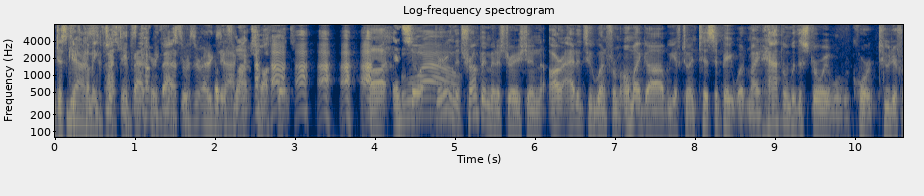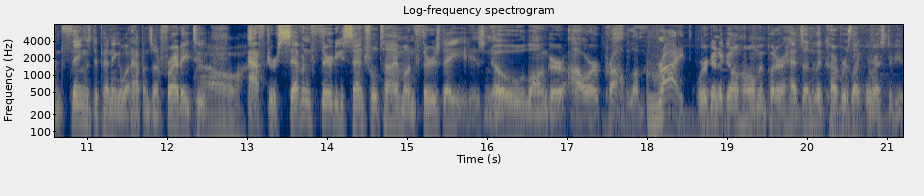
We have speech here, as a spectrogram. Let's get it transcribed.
It just keeps yes, coming faster and faster and faster, faster right, but it's not chocolate. uh, and so wow. during the Trump administration, our attitude went from, oh my God, we have to anticipate what might happen with the story. We'll record two different things depending on what happens on Friday to wow. after 7.30 Central Time on Thursday, it is no longer our problem. Right. We're going to go home and put our heads under the covers like the rest of you.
